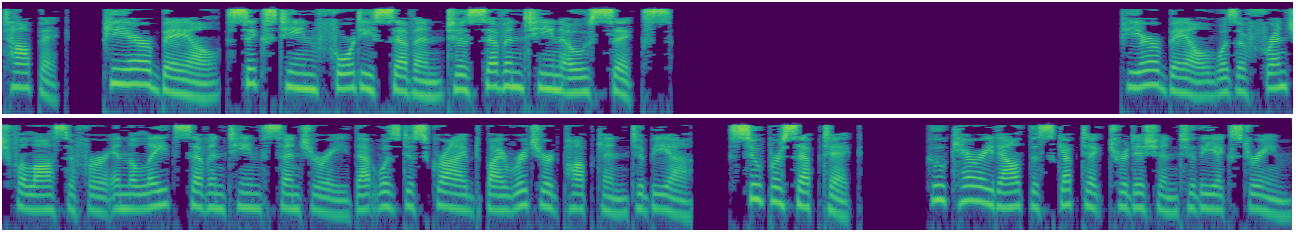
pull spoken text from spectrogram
Topic: Pierre Bayle (1647 to 1706). Pierre Bayle was a French philosopher in the late 17th century that was described by Richard Popkin to be a superseptic who carried out the skeptic tradition to the extreme.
